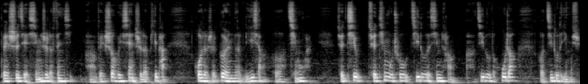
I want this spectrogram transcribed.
对世界形势的分析，啊，对社会现实的批判，或者是个人的理想和情怀。却听却听不出基督的心肠啊，基督的呼召和基督的应许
